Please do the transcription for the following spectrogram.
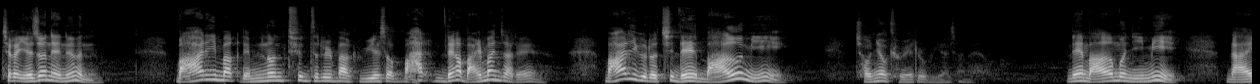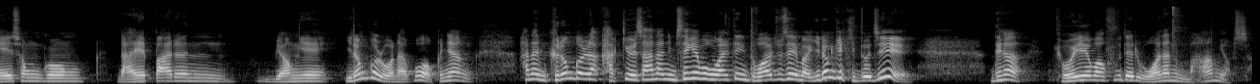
제가 예전에는 말이 막 랩런트들을 막 위해서 말, 내가 말만 잘해. 말이 그렇지 내 마음이 전혀 교회를 위하잖아요. 내 마음은 이미 나의 성공, 나의 빠른 명예 이런 걸 원하고 그냥 하나님 그런 걸 갖기 위해서 하나님 세계복음 할 테니 도와주세요 막 이런 게 기도지 내가 교회와 후대를 원하는 마음이 없어.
